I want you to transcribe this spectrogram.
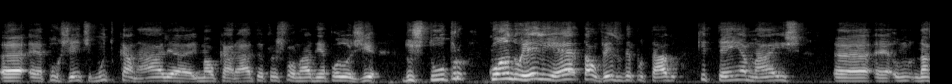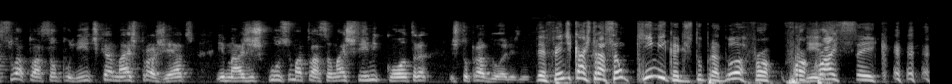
é, é, por gente muito canalha e mau caráter, é transformado em apologia do estupro, quando ele é talvez o deputado que tenha mais, é, é na sua atuação política, mais projetos e mais discurso, uma atuação mais firme contra estupradores. Né? Defende castração química de estuprador, for, for Christ's sake.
